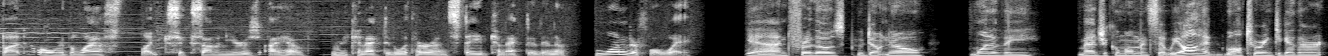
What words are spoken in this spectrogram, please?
But over the last like six, seven years, I have reconnected with her and stayed connected in a wonderful way. Yeah, and for those who don't know, one of the magical moments that we all had while touring together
